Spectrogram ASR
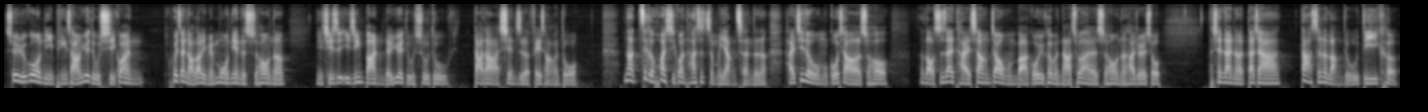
所以如果你平常阅读习惯会在脑袋里面默念的时候呢，你其实已经把你的阅读速度大大限制了非常的多。那这个坏习惯它是怎么养成的呢？还记得我们国小的时候，老师在台上叫我们把国语课本拿出来的时候呢，他就会说：“现在呢，大家大声的朗读第一课。”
